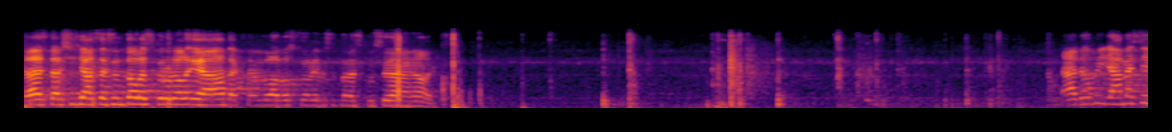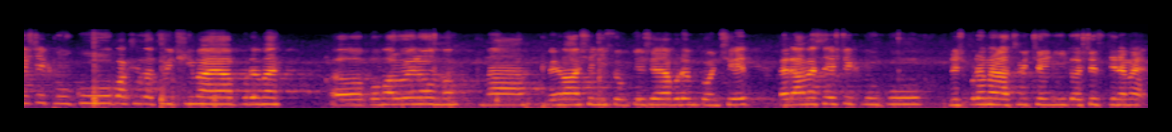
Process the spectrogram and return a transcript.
Ale starší tak jsem to ale skoro dal i já, tak to by byla ostuda, kdyby se to neskusili a nedali. A dobrý, dáme si ještě chvilku, pak si zacvičíme a půjdeme pomalu jenom na vyhlášení soutěže a budeme končit. Tak dáme si ještě chvilku, než půjdeme na cvičení, to ještě stineme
